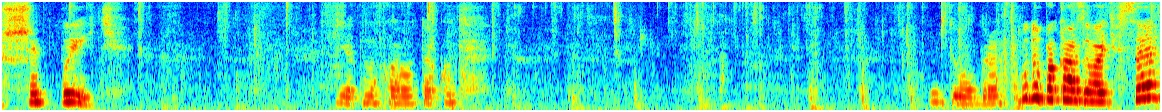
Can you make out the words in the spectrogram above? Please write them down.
Аж шипить. Як мука отак от. Добре. Буду показувати все,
